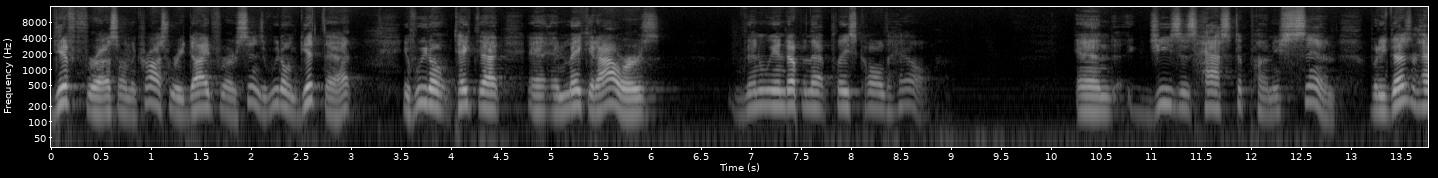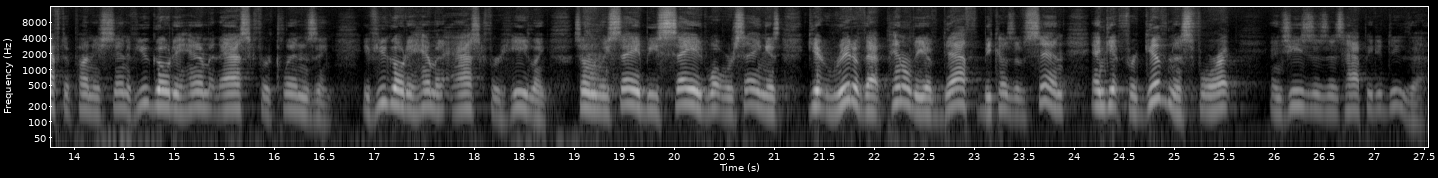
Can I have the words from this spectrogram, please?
gift for us on the cross where he died for our sins, if we don't get that, if we don't take that and, and make it ours, then we end up in that place called hell. And Jesus has to punish sin. But he doesn't have to punish sin if you go to him and ask for cleansing, if you go to him and ask for healing. So when we say be saved, what we're saying is get rid of that penalty of death because of sin and get forgiveness for it. And Jesus is happy to do that.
